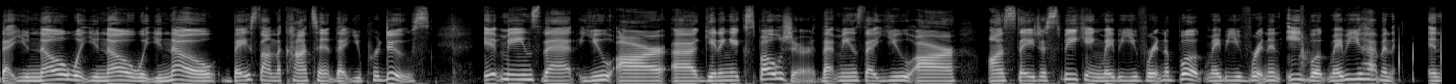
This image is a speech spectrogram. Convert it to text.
that you know what you know, what you know, based on the content that you produce. It means that you are uh, getting exposure. That means that you are on stage of speaking. Maybe you've written a book. Maybe you've written an ebook. Maybe you have an an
